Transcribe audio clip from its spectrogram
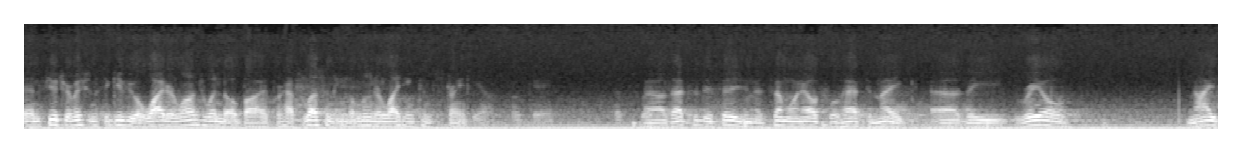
in future missions, to give you a wider launch window by perhaps lessening the lunar lighting constraint. Yeah, okay. Well, that's a decision that someone else will have to make. Uh, the real nice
